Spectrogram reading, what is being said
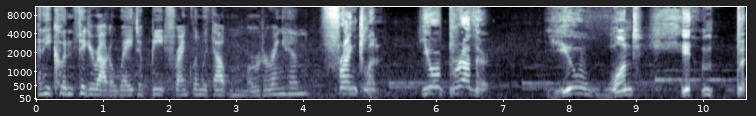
And he couldn't figure out a way to beat Franklin without murdering him? Franklin, your brother. You want him back?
